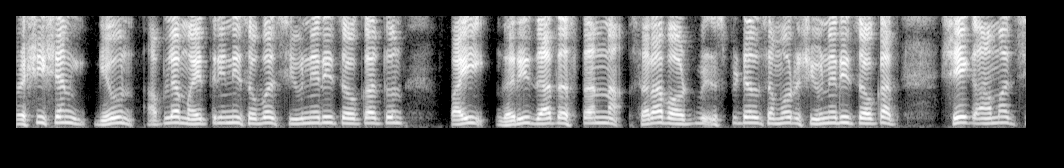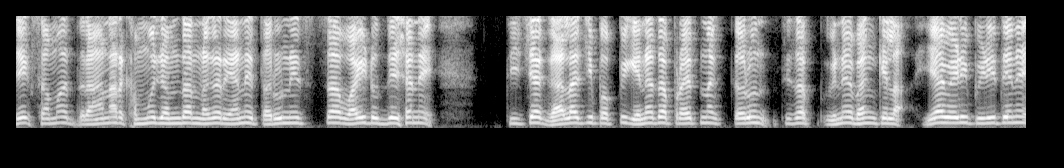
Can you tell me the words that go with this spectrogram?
प्रशिक्षण घेऊन आपल्या मैत्रिणीसोबत शिवनेरी चौकातून पायी घरी जात असताना सराफ हॉस्पिटलसमोर शिवनेरी चौकात शेख अहमद शेख समद राहणार खम्मूज अमदार नगर. याने तरुणीचा वाईट उद्देशाने तिच्या गालाची पप्पी घेण्याचा प्रयत्न करून तिचा विनयभंग केला. यावेळी पीडितेने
